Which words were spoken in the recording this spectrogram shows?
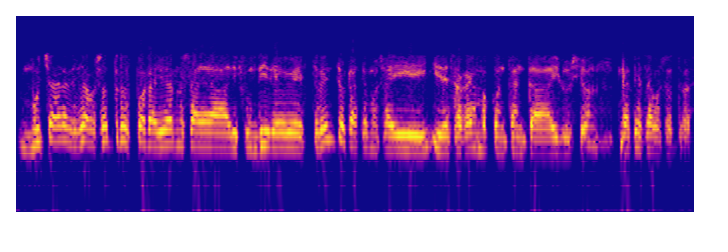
Muchas gracias a vosotros por ayudarnos a difundir este evento que hacemos ahí y desarrollamos con tanta ilusión. Gracias a vosotros.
